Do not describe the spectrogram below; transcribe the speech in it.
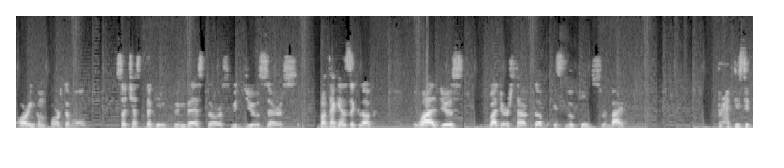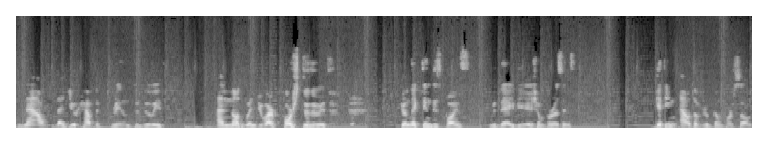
or uncomfortable, such as talking to investors, with users, but against the clock, while, just, while your startup is looking to survive. Practice it now that you have the freedom to do it, and not when you are forced to do it. Connecting these points with the ideation process, getting out of your comfort zone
